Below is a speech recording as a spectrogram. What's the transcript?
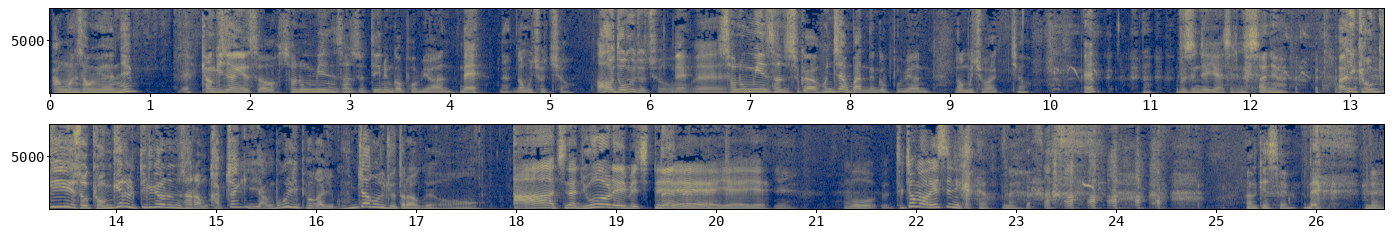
박문성 의원님, 경기장에서 손흥민 선수 뛰는 거 보면 네. 네, 너무 좋죠. 아 너무 좋죠. 네. 예. 손흥민 선수가 훈장 받는 거 보면 너무 좋았죠. 예? 무슨 얘기 하시는 거죠? 아니요. 아니 경기에서 경기를 뛰려는 사람 갑자기 양복을 입혀가지고 훈장을 주더라고요. 아 지난 6월의 매치 때. 네, 네, 네. 예, 예. 예. 뭐 득점왕 했으니까요. 알겠어요? 네. 네.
